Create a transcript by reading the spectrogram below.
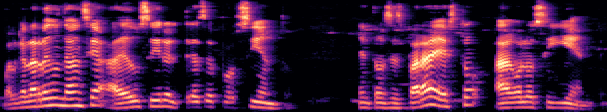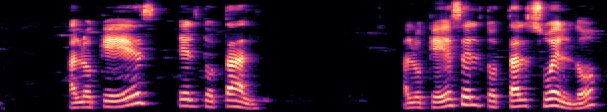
valga la redundancia, a deducir el 13%. Entonces para esto hago lo siguiente a lo que es el total, a lo que es el total sueldo,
